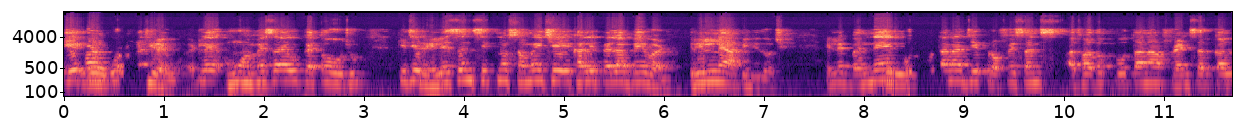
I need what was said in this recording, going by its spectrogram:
એ પણ નથી રહ્યું. એટલે હું હંમેશા એવું કહેતો હોઉં છું કે જે રિલેશનશિપ નો સમય છે એ ખાલી પહેલા બે વર્ડ રીલને આપી દીધો છે. એટલે બંને પોતાના જે પ્રોફેશન્સ અથવા તો પોતાના ફ્રેન્ડ સર્કલ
